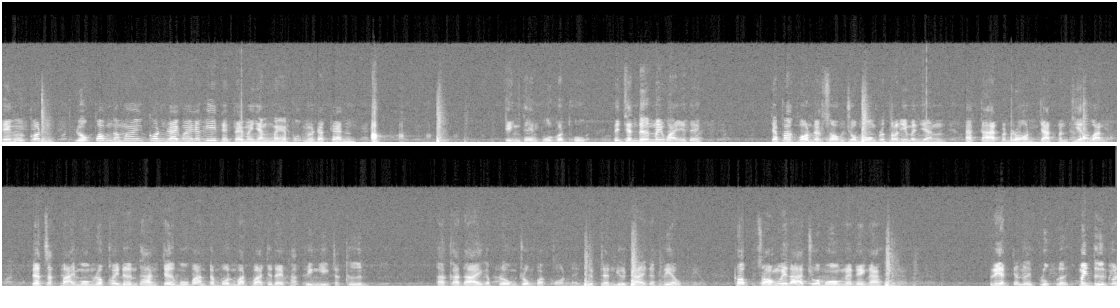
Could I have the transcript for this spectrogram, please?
เจงก้น ลกป้อมกับไม้ก้นไรไม้ตะกี้เนี่ยใจมันยังแหม่ปุ๊บอยู่ตะแกนอะจริงเท่งพูดก็ถูก แต่ฉันเดินไม่ไหวเท่งจะพักผ่อนสักสองชั่วโมงเพราะตอนนี้มันยังอากาศมันร้อนจัดมันเที่ยงวันเดี๋ยวสักบ่ายโมงเราค่อยเดินทางเจอหมู่บ้านตำบลวัดว่าจะได้พักพิงอีกสักคืนอากาศได้กับโปรงตรงปักโคนหยุดเส้นหยุดได้ทักเดียว ครบสองเวลาชั่วโมงนั่นเองนะ เรียกจะเลยปลุกเลย ไม่ตื่นก็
